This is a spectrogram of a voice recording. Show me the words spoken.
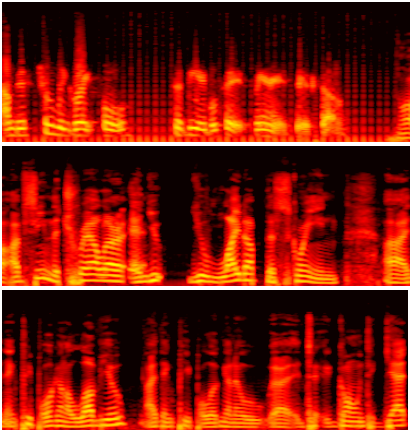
I'm just truly grateful to be able to experience this. So. Well, I've seen the trailer, and you you light up the screen. Uh, I think people are going to love you. I think people are going to, uh, going to get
